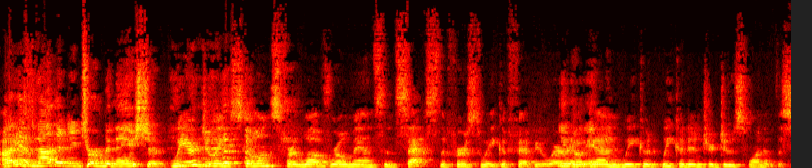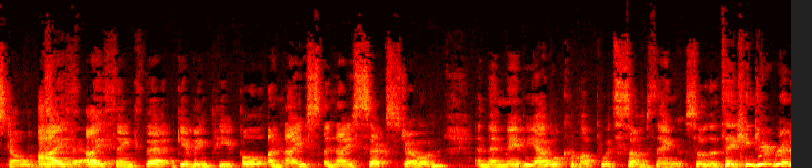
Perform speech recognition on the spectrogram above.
I is have- not a determination. We are doing stones for love, romance, and sex the first week of February, You know, and we could we could introduce one of the stones. I. I think that giving people a nice a nice sex stone, and then maybe I will come up with something so that they can get rid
